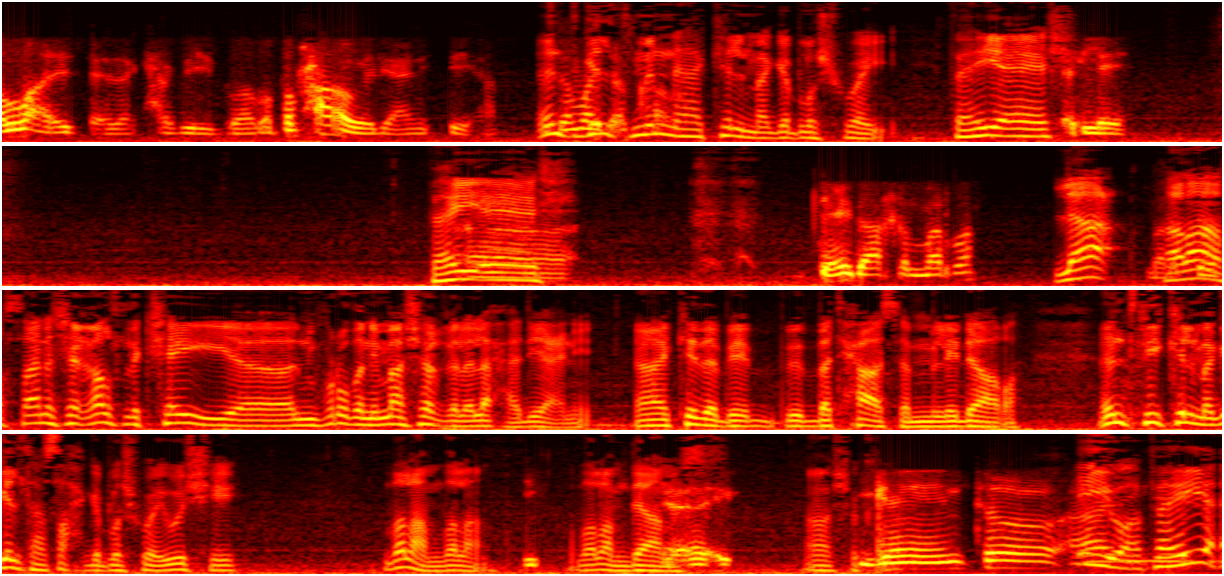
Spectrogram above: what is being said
الله يسعدك حبيبي والله طب حاول يعني فيها أنت قلت منها كلمة قبل شوي فهي إيش؟ ليه؟ فهي آه. إيش؟ تعيد آخر مرة؟ لا. خلاص أنا شغلت لك شيء آه، المفروض إني ما أشغله لأحد يعني. أنا كذا بتحاسب من الإدارة. أنت في كلمة قلتها صح قبل شوي وش هي؟ ظلام ظلام. ظلام دامس. آه شكرا. أيوه فهي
